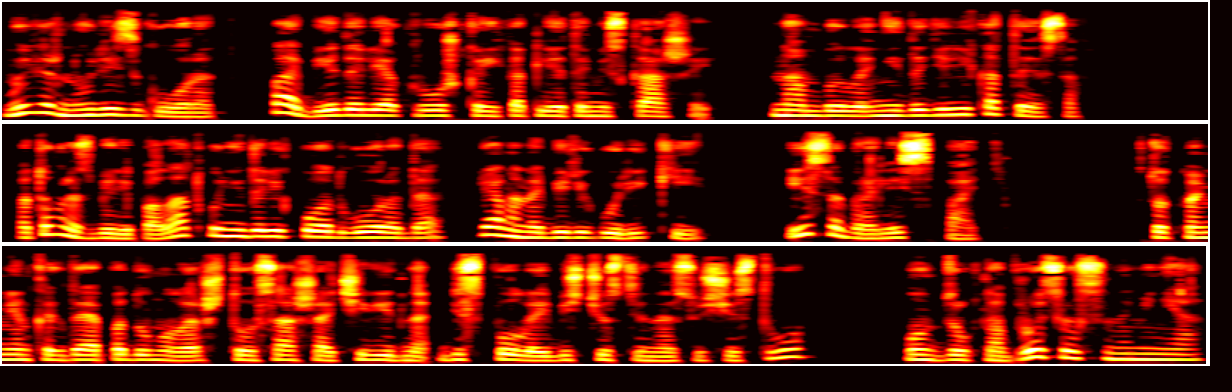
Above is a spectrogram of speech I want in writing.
Мы вернулись в город, пообедали окрошкой и котлетами с кашей. Нам было не до деликатесов. Потом разбили палатку недалеко от города, прямо на берегу реки, и собрались спать. В тот момент, когда я подумала, что Саша, очевидно, бесполое бесчувственное существо, он вдруг набросился на меня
